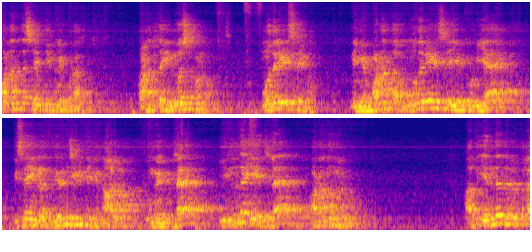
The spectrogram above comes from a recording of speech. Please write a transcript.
பணத்தை சேர்த்து வைக்கக்கூடாது பணத்தை இன்வெஸ்ட் பண்ணணும். முதலீடு செய்யணும். நீங்க பணத்தை முதலீடு செய்யக்கூடிய விஷயங்களை தெரிஞ்சுக்கிட்டீங்கனால் உங்ககிட்ட இந்த ஏஜ்ல பணமும் இருக்கும். அது எந்த விதத்துல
